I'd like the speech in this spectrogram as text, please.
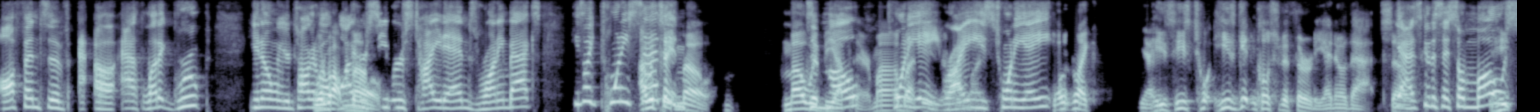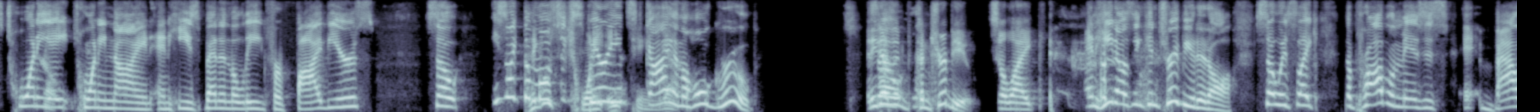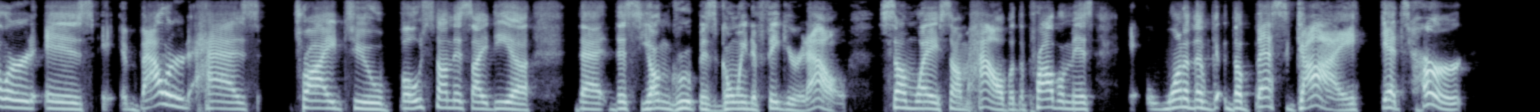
offensive uh, athletic group. You know, when you're talking about, about, wide receivers, tight ends, running backs, he's like 27. I would say Mo. Mo would be Mo? up there. Mo 28, right? He's 28. Mo's like yeah, he's he's tw- he's getting closer to 30. I know that. So Yeah, I was going to say so Mo's 28, 29 and he's been in the league for 5 years. So, he's like the most experienced guy yeah. in the whole group. And he so, doesn't contribute. So like and he doesn't contribute at all. So it's like the problem is is eh, Ballard is eh, Ballard has tried to boast on this idea that this young group is going to figure it out some way somehow, but the problem is eh, one of the the best guy gets hurt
